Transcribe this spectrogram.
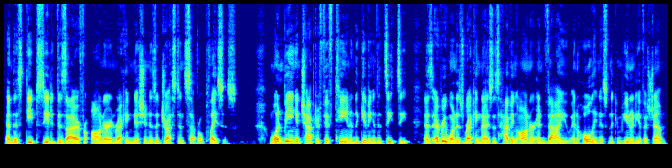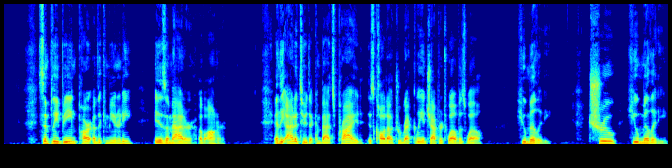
And this deep seated desire for honor and recognition is addressed in several places. One being in chapter 15 in the giving of the tzitzit, as everyone is recognized as having honor and value and holiness in the community of Hashem. Simply being part of the community is a matter of honor. And the attitude that combats pride is called out directly in chapter 12 as well. Humility. True humility.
